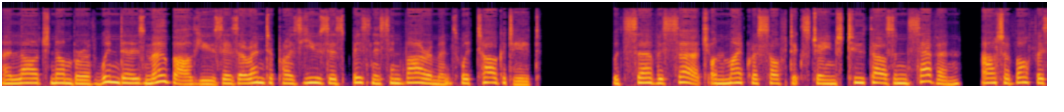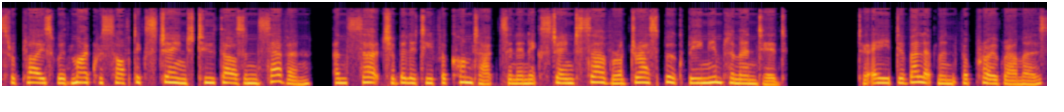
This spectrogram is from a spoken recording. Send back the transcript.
A large number of Windows Mobile users or enterprise users business environments were targeted. With Server Search on Microsoft Exchange 2007, out-of-office replies with Microsoft Exchange 2007, and searchability for contacts in an Exchange server address book being implemented. To aid development for programmers,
